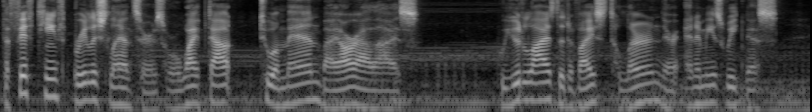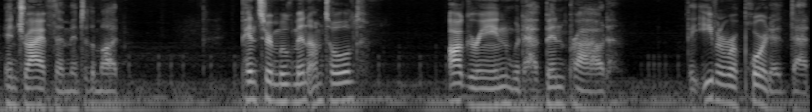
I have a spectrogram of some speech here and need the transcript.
The 15th Brelish Lancers were wiped out to a man by our allies, who utilized the device to learn their enemy's weakness and drive them into the mud. Pincer movement, I'm told. Augreen would have been proud. They even reported that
